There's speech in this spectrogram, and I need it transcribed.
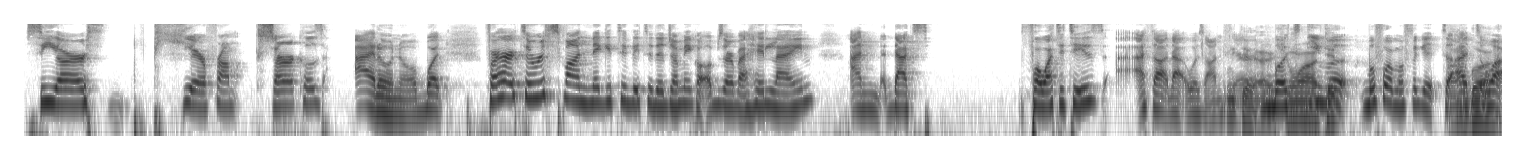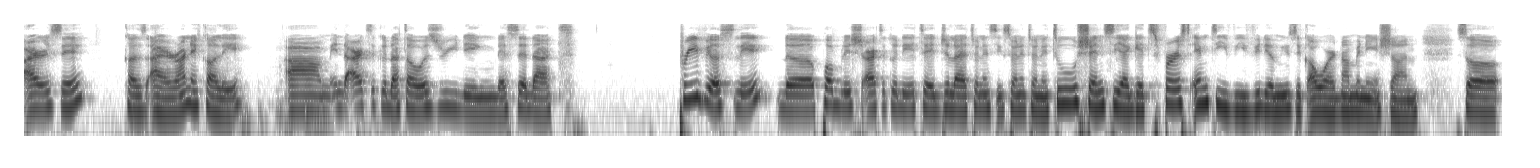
see her s- hear from circles. I don't know, but for her to respond negatively to the Jamaica Observer headline, and that's for what it is, I thought that was unfair. Okay. But She wanted- even before I forget to Ah, add to on. what Ari say, because ironically, um, in the article that I was reading, they said that previously the published article dated July 26, 2022, Shenseea gets first MTV Video Music Award nomination. So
